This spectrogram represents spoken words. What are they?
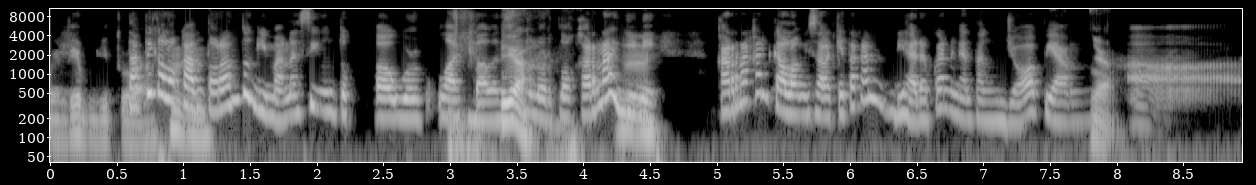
intinya begitu Tapi kalau kantoran tuh gimana sih untuk work life balance Iya. menurut lo? Karena gini, karena kan kalau misalnya kita kan dihadapkan dengan tanggung jawab yang Ya. eh,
